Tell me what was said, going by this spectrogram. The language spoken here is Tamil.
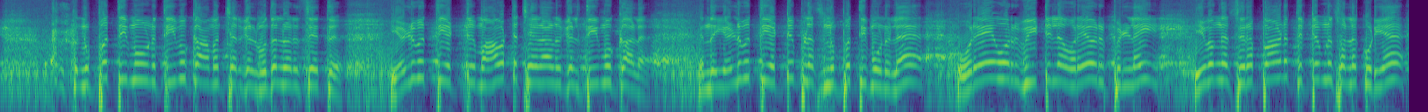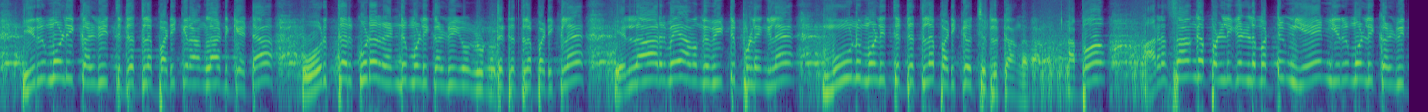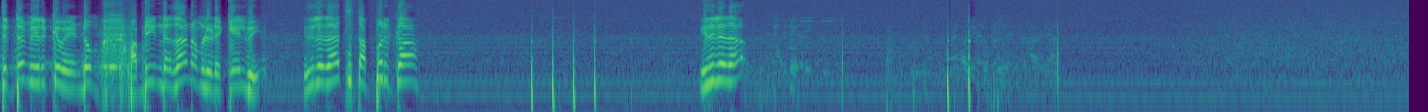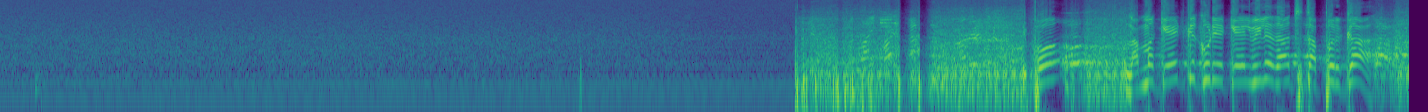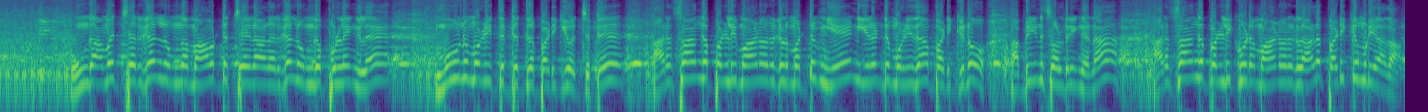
முப்பத்தி மூணு திமுக அமைச்சர்கள் முதல்வர் சேர்த்து எழுபத்தி எட்டு மாவட்ட செயலாளர்கள் திமுக இந்த எழுபத்தி எட்டு பிளஸ் முப்பத்தி மூணுல ஒரே ஒரு வீட்டில் ஒரே ஒரு பிள்ளை இவங்க சிறப்பான திட்டம்னு சொல்லக்கூடிய இருமொழி கல்வி திட்டத்தில் படிக்கிறாங்களான்னு கேட்டா ஒருத்தர் கூட ரெண்டு மொழி கல்வி திட்டத்தில் படிக்கல எல்லாருமே அவங்க வீட்டு பிள்ளைங்களை மூணு மொழி திட்டத்தில் படிக்க வச்சுட்டு இருக்காங்க அப்போ அரசாங்க பள்ளிகளில் மட்டும் ஏன் இருமொழி கல்வி திட்டம் இருக்க வேண்டும் அப்படின்றதா நம்மளுடைய கேள்வி. இதுல ஏதாச்சும் தப்பு இருக்கா? இதுல ஏதா இப்போ நம்ம கேட்கக்கூடிய கேள்வியில் ஏதாச்சும் தப்பு இருக்கா? உங்க அமைச்சர்கள் உங்க மாவட்ட செயலாளர்கள் உங்க பிள்ளைங்களை மூணு மொழி திட்டத்தில் படிக்க வச்சுட்டு அரசாங்க பள்ளி மாணவர்கள் மட்டும் ஏன் இரண்டு மொழி தான் படிக்கணும் அப்படின்னு சொல்றீங்கன்னா அரசாங்க பள்ளிக்கூட மாணவர்களால் படிக்க முடியாதான்.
